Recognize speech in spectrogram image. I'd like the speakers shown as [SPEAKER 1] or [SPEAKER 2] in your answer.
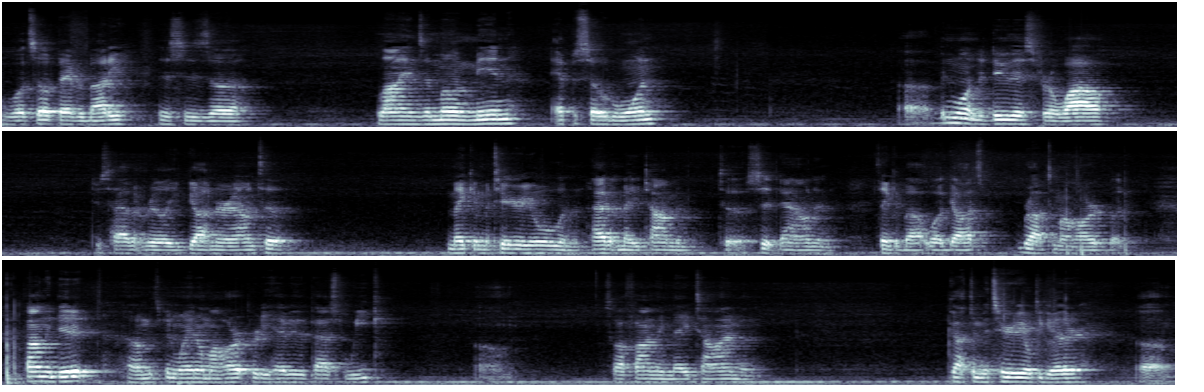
[SPEAKER 1] What's up, everybody? This is uh, Lions Among Men, episode one. Uh, I've been wanting to do this for a while, just haven't really gotten around to making material and haven't made time to sit down and think about what God's brought to my heart. But finally did it. Um, it's been weighing on my heart pretty heavy the past week. So I finally made time and got the material together. Um,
